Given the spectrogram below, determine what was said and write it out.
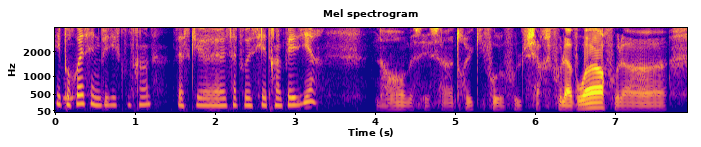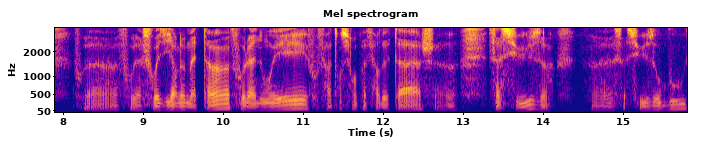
Et pourquoi c'est une petite contrainte? Parce que ça peut aussi être un plaisir. Non, mais c'est un truc, il faut, faut le chercher, faut la voir, faut la, faut la, faut la choisir le matin, faut la nouer, il faut faire attention à ne pas faire de tâches, euh, ça s'use. Euh, ça s'use au bout,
